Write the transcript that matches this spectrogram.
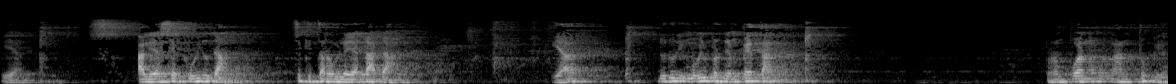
Ya. Alias sekuilda sekitar wilayah dada. Ya, duduk di mobil berdempetan. Perempuan ngantuk ya,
